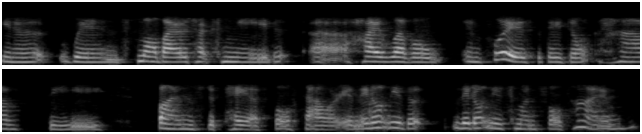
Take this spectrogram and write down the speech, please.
you know, when small biotechs need uh, high level employees, but they don't have the funds to pay a full salary, and they don't need the they don't need someone full time.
